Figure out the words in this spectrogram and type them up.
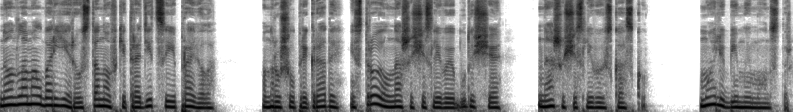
но он ломал барьеры, установки, традиции и правила — он рушил преграды и строил наше счастливое будущее, нашу счастливую сказку. Мой любимый монстр.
